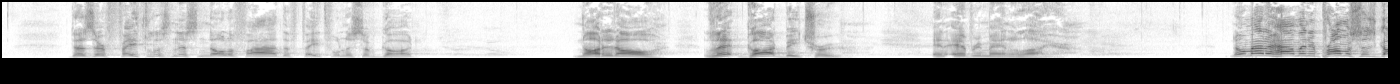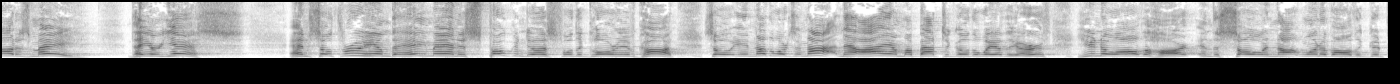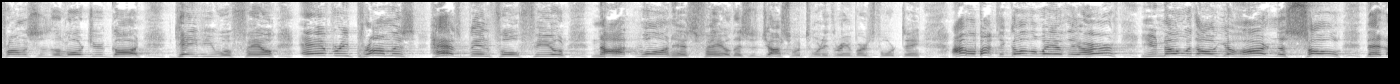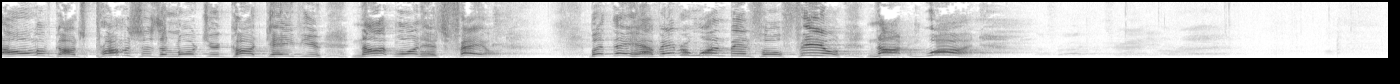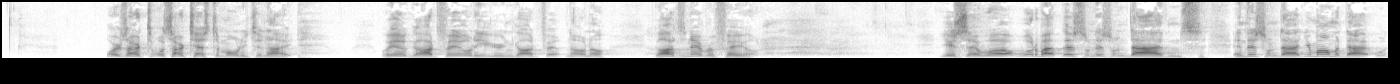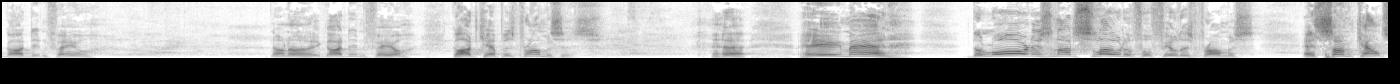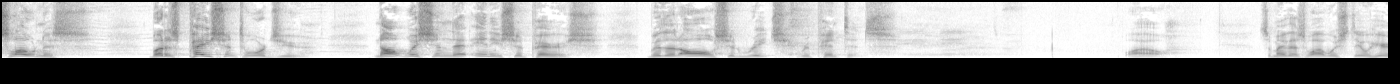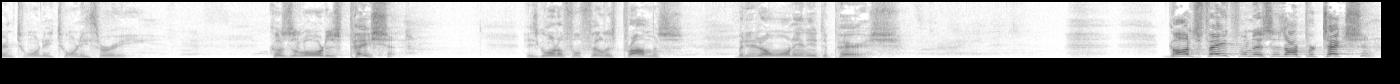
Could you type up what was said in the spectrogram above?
Does their faithlessness nullify the faithfulness of God? Not at all. Let God be true and every man a liar. No matter how many promises God has made, they are yes. And so through him, the amen is spoken to us for the glory of God. So in other words, not, now I am about to go the way of the earth. You know all the heart and the soul and not one of all the good promises the Lord your God gave you will fail. Every promise has been fulfilled. Not one has failed. This is Joshua 23 and verse 14. I'm about to go the way of the earth. You know with all your heart and the soul that all of God's promises the Lord your God gave you, not one has failed but they have every one been fulfilled, not one. Where's our, what's our testimony tonight? Well, God failed here and God failed. No, no. God's never failed. You say, well, what about this one? This one died and, and this one died. Your mama died. Well, God didn't fail. No, no, God didn't fail. God kept his promises. Amen. The Lord is not slow to fulfill his promise, as some count slowness, but is patient towards you, not wishing that any should perish, but that all should reach repentance. Wow. So maybe that's why we're still here in 2023. Because the Lord is patient. He's going to fulfill his promise, but he don't want any to perish. God's faithfulness is our protection.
